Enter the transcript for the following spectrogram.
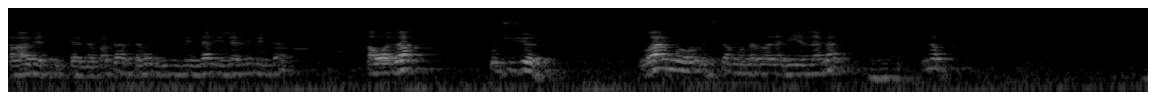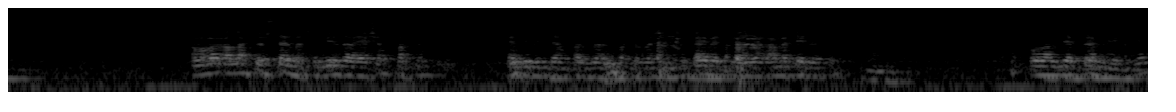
taahhüt ettiklerine bakarsanız yüz binler, yüz elli binler havada uçuşuyordu. Var mı İstanbul'da böyle bir yenileme? Yok. Ama bak Allah göstermesin, bir daha yaşatmasın. 50 binden fazla vatandaşımızı kaybettik. Allah rahmet eylesin. Olan depremle ilgili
